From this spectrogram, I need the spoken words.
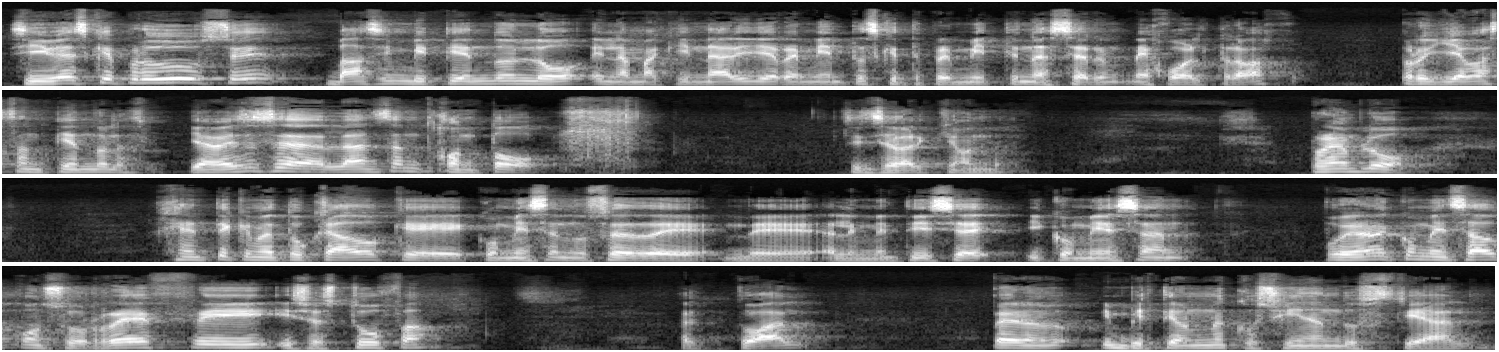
Si ves que produce, vas invirtiendo en, lo, en la maquinaria y herramientas que te permiten hacer mejor el trabajo. Pero ya vas tanteándolas. Y a veces se lanzan con todo, sin saber qué onda. Por ejemplo, gente que me ha tocado que comienza el uso de, de alimenticia y comienzan, podrían haber comenzado con su refri y su estufa actual, pero invirtieron en una cocina industrial,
